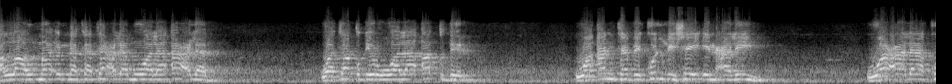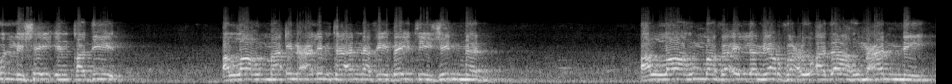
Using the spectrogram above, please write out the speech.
اللهم إنك تعلم ولا أعلم وتقدر ولا أقدر وأنت بكل شيء عليم وعلى كل شيء قدير. اللهم إن علمت أن في بيتي جنا اللهم فإن لم يرفعوا أذاهم عني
